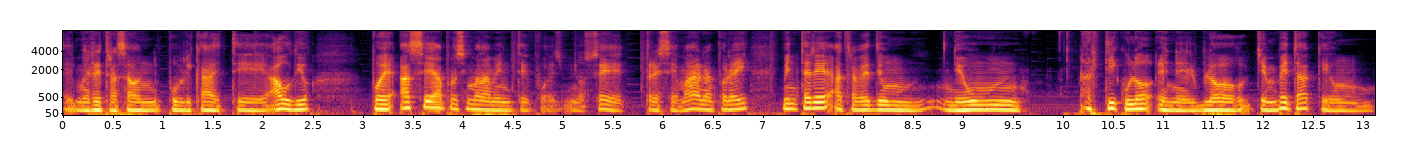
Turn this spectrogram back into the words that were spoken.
eh, me he retrasado en publicar este audio, pues hace aproximadamente, pues no sé, tres semanas por ahí, me enteré a través de un, de un artículo en el blog Genbeta, que es un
